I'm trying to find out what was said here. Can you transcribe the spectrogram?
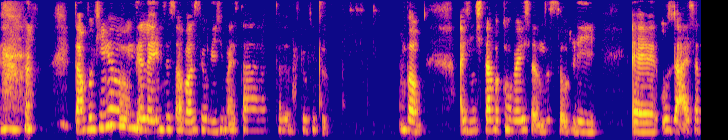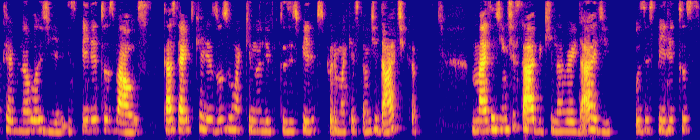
tá um pouquinho um delay entre sua voz e seu vídeo, mas tá, tá dando pra ouvir tudo. Bom, a gente estava conversando sobre é, usar essa terminologia, espíritos maus. Tá certo que eles usam aqui no livro dos espíritos por uma questão didática, mas a gente sabe que, na verdade, os espíritos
